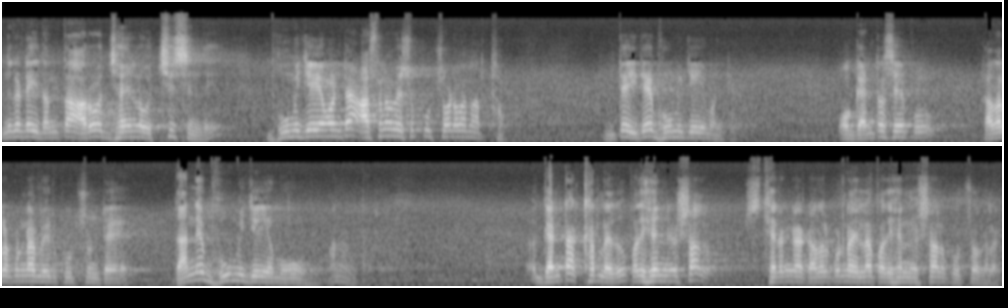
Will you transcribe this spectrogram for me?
ఎందుకంటే ఇదంతా ఆరోధ్యాయంలో వచ్చేసింది. భూమి జయం అంటే ఆసనం వేసి కూర్చోవడం అని అర్థం. అంటే ఇదే భూమి జయం అంటే. ఒక గంట సేపు కదలకుండా మీరు కూర్చుంటే దాన్నే భూమి జయము అని అంటారు. గంట అక్కర్లేదు పదిహేను నిమిషాలు. స్థిరంగా కదలకుండా ఇలా పదిహేను నిమిషాలు కూర్చోగలగాలి.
